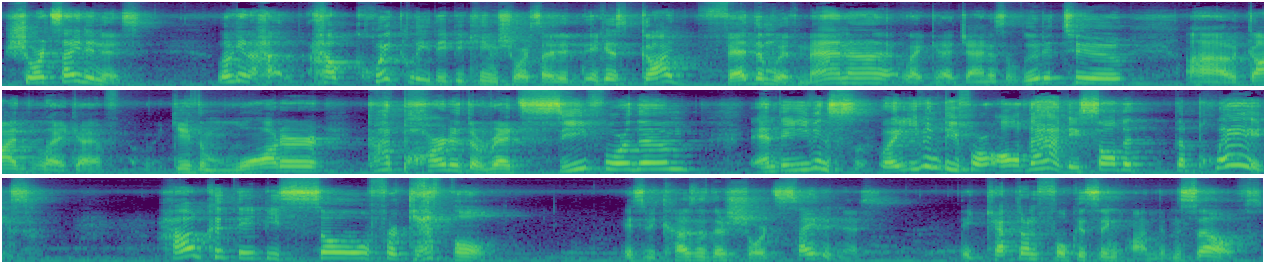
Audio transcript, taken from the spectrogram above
Short-sightedness. Look at how, how quickly they became short-sighted because God fed them with manna, like uh, Janice alluded to. Uh, God like uh, gave them water. God parted the Red Sea for them, and they even like even before all that, they saw the, the plagues. How could they be so forgetful? It's because of their short-sightedness. They kept on focusing on themselves,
